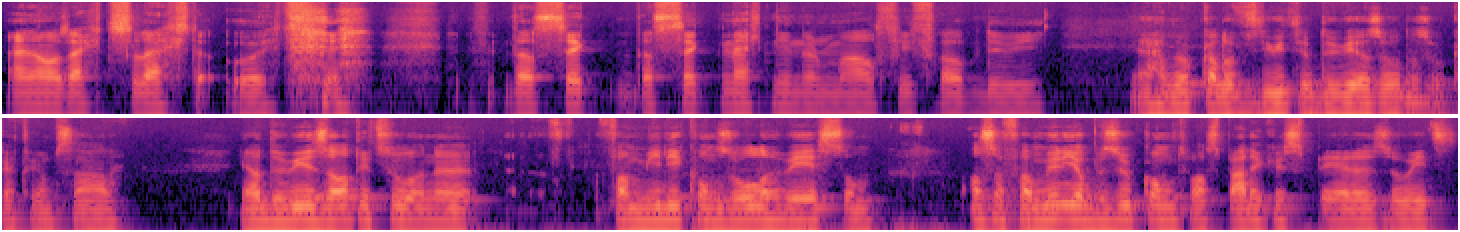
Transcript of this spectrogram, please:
En dat was echt het slechtste ooit. dat is sick- dat is sick echt niet normaal, FIFA op de Wii. Ja, je hebt ook of Duty op de Wii zo, dat is ook echt rampzalig. Ja, de Wii is altijd zo'n eh, familieconsole geweest om... Als een familie op bezoek komt, wat spelletjes spelen, zoiets.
